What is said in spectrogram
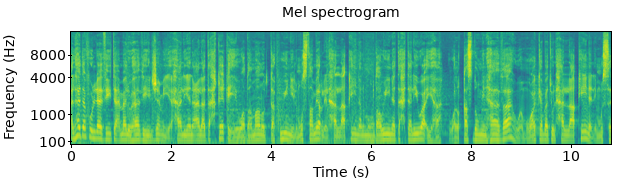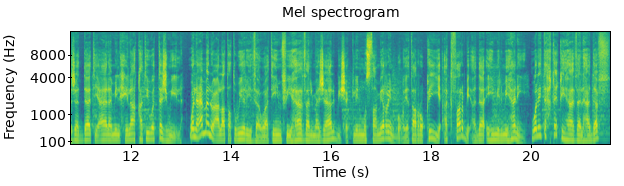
الهدف الذي تعمل هذه الجمعية حاليا على تحقيقه وضمان التكوين المستمر للحلاقين المنضوين تحت لوائها. والقصد من هذا هو مواكبة الحلاقين لمستجدات عالم الحلاقة والتجميل والعمل على تطوير ذواتهم في هذا المجال بشكل مستمر بغية الرقي أكثر بأدائهم المهني. ولتحقيق هذا الهدف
